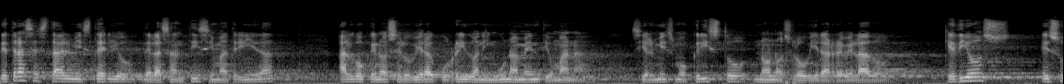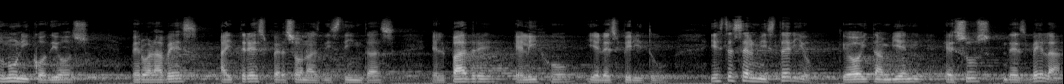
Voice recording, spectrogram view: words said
Detrás está el misterio de la Santísima Trinidad, algo que no se le hubiera ocurrido a ninguna mente humana si el mismo Cristo no nos lo hubiera revelado, que Dios es un único Dios, pero a la vez hay tres personas distintas, el Padre, el Hijo y el Espíritu. Y este es el misterio que hoy también Jesús desvela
